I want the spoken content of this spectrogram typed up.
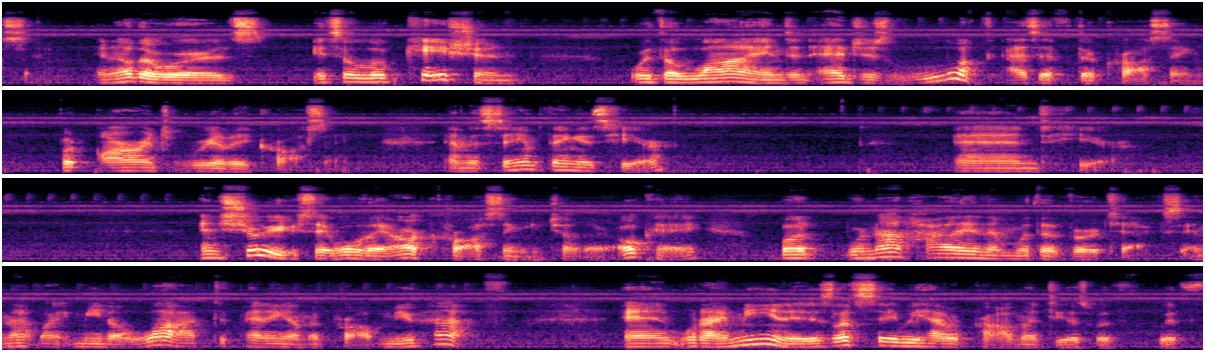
crossing. In other words, it's a location where the lines and edges look as if they're crossing, but aren't really crossing. And the same thing is here and here. And sure, you can say, well, they are crossing each other. Okay, but we're not highlighting them with a vertex, and that might mean a lot depending on the problem you have. And what I mean is, let's say we have a problem that deals with, with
